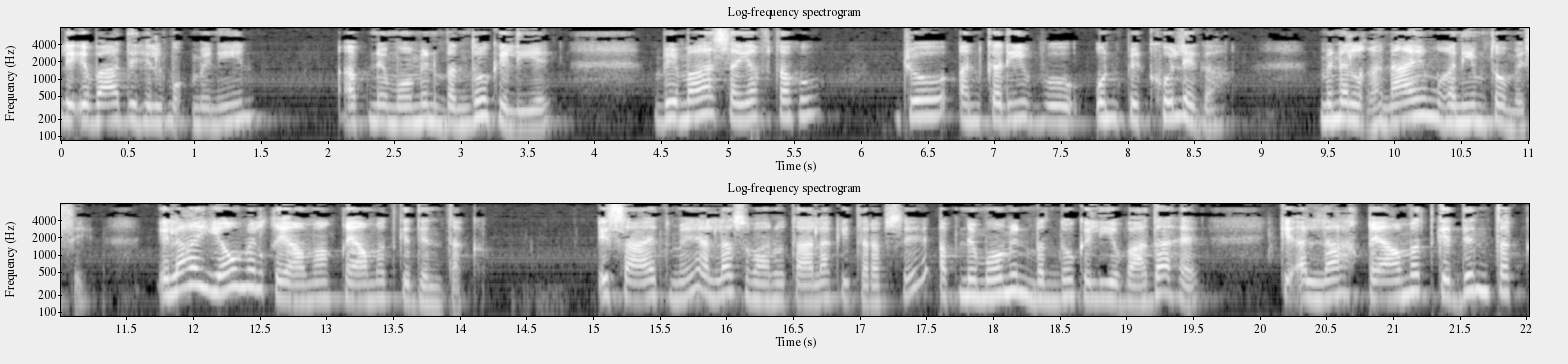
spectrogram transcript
لباد المؤمنین، اپنے مومن بندوں کے لیے بیما سیفتا جو ان قریب وہ ان پہ کھولے گا، من الغنائم غنیمتوں میں سے الا یوم القیامہ، قیامت کے دن تک۔ اس آیت میں اللہ سبحان و تعالی کی طرف سے اپنے مومن بندوں کے لیے وعدہ ہے کہ اللہ قیامت کے دن تک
